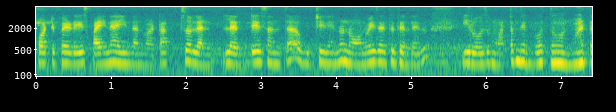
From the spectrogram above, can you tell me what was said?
ఫార్టీ ఫైవ్ డేస్ పైన అయిందనమాట సో లెన్ లెగ్ డేస్ అంతా బుజ్జి నేను నాన్ వెజ్ అయితే తినలేదు. ఈరోజు మటన్ తినబోతున్నాం అనమాట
